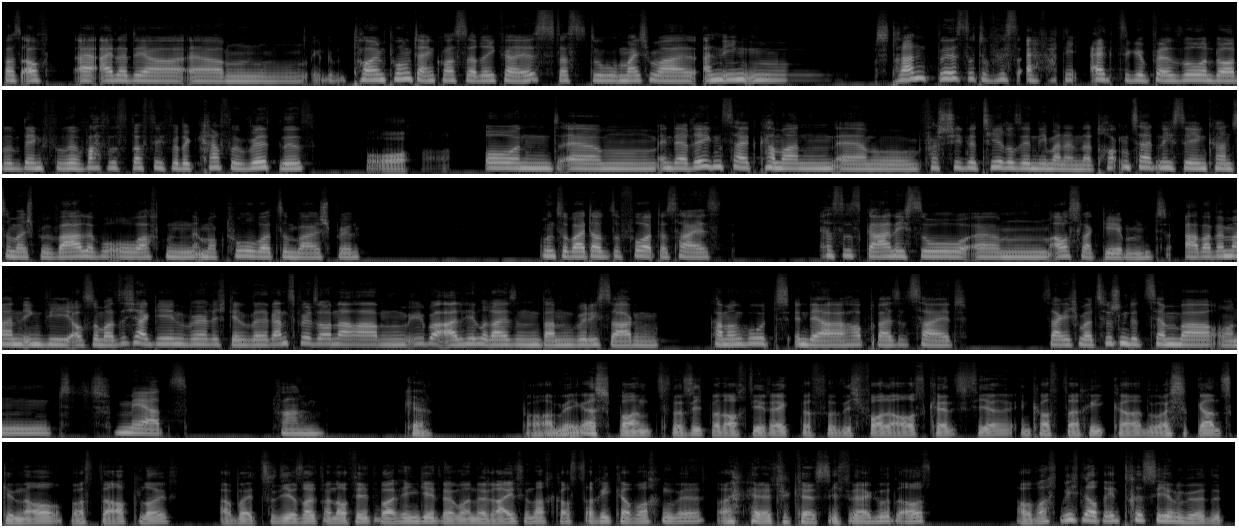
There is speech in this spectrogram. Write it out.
Was auch äh, einer der ähm, tollen Punkte in Costa Rica ist, dass du manchmal an irgendeinem Strand bist und du bist einfach die einzige Person dort und denkst, was ist das hier für eine krasse Wildnis? Oh. Und ähm, in der Regenzeit kann man ähm, verschiedene Tiere sehen, die man in der Trockenzeit nicht sehen kann, zum Beispiel Wale beobachten, im Oktober zum Beispiel. Und so weiter und so fort. Das heißt, es ist gar nicht so ähm, ausschlaggebend. Aber wenn man irgendwie auf Sommer sicher gehen will, ich will ganz viel Sonne haben, überall hinreisen, dann würde ich sagen, kann man gut in der Hauptreisezeit, sage ich mal, zwischen Dezember und März fahren. Okay. Boah, mega spannend. Da sieht man auch direkt, dass du dich voll auskennst hier in Costa Rica. Du weißt ganz genau, was da abläuft. Aber zu dir sollte man auf jeden Fall hingehen, wenn man eine Reise nach Costa Rica machen will, weil du kennst dich sehr gut aus. Aber was mich noch interessieren würde,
